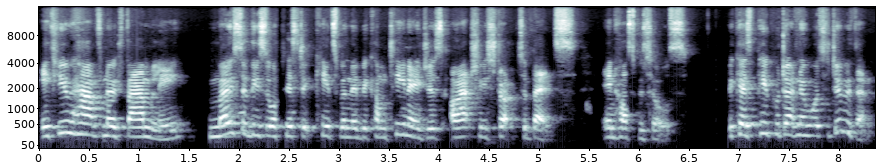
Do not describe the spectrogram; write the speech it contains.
if you have no family, most of these autistic kids, when they become teenagers, are actually strapped to beds in hospitals because people don't know what to do with them.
